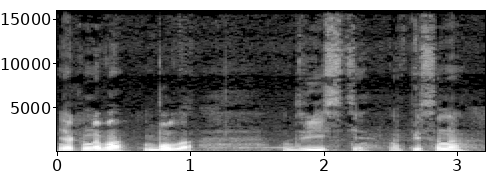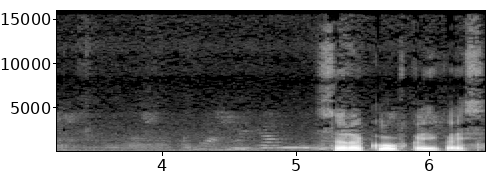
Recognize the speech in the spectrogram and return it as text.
як нова була. 200. Написано сороковка якась.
